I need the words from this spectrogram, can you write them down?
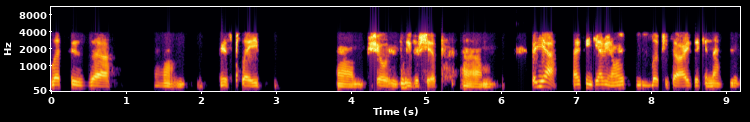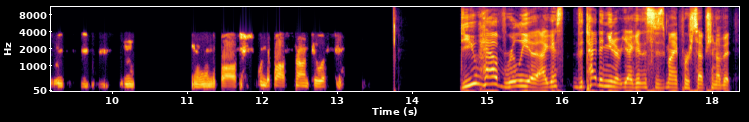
lets his uh, um, his play um, show his leadership. Um, but yeah, I think you know he looks to Isaac and that you know when the ball when the ball's thrown to us. Do you have really a, I guess the tight end unit, yeah, I guess this is my perception of it.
